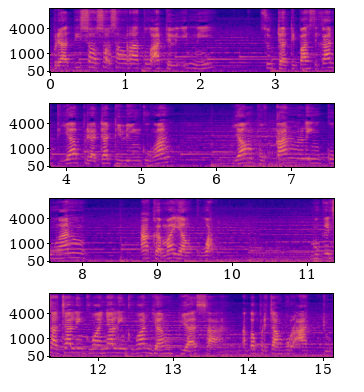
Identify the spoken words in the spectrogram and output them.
Berarti sosok sang Ratu Adil ini sudah dipastikan dia berada di lingkungan yang bukan lingkungan agama yang kuat. Mungkin saja lingkungannya lingkungan yang biasa atau bercampur aduk.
